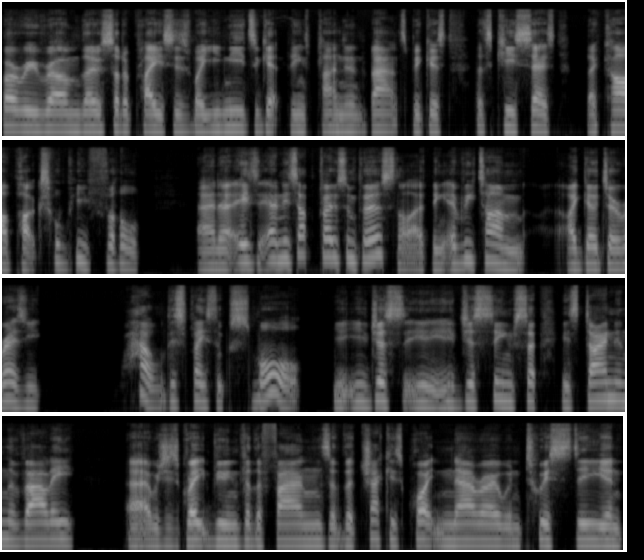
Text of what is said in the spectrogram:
Buriram, those sort of places where you need to get things planned in advance because, as Keith says, the car parks will be full. And, uh, it's, and it's up close and personal. I think every time I go to Jerez, you, wow, this place looks small. You, you just, it just seems so, it's down in the valley. Uh, which is great viewing for the fans. The track is quite narrow and twisty, and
